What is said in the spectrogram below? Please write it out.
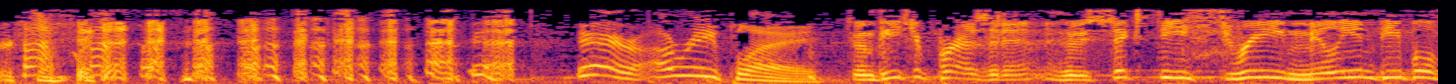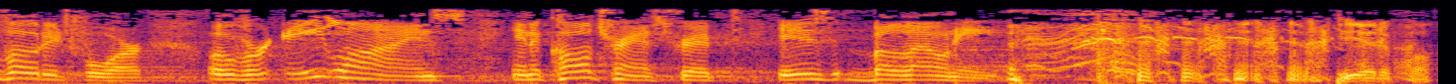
or something. Here, a replay. To impeach a president who 63 million people voted for over eight lines in a call transcript is baloney. Beautiful.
